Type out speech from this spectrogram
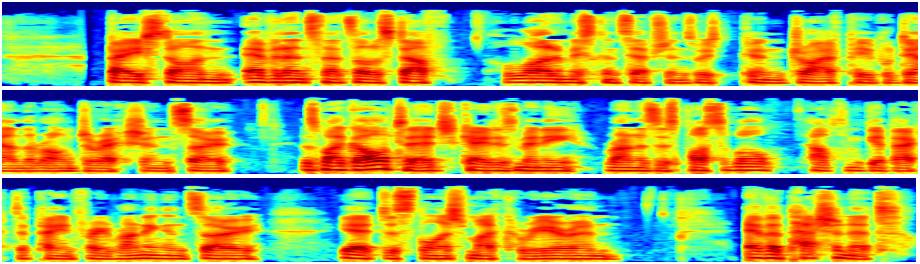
based on evidence and that sort of stuff, a lot of misconceptions which can drive people down the wrong direction. So it's my goal to educate as many runners as possible, help them get back to pain free running. And so, yeah, just launched my career and ever passionate.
